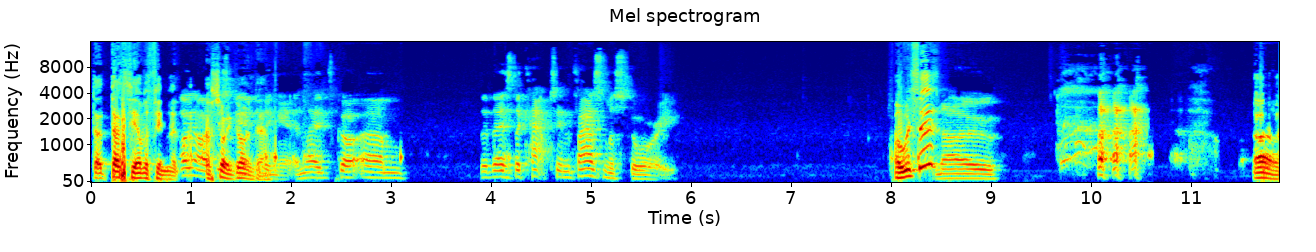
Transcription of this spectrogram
That, that's the other thing. That, Oh, no, oh, I'm sorry, just go on, Googling Dan. It, and they've got um, that there's the Captain Phasma story. Oh, is it? No, Oh,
